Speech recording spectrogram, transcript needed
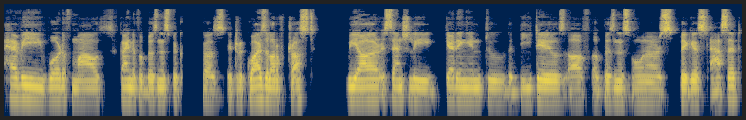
heavy word of mouth kind of a business because it requires a lot of trust. We are essentially getting into the details of a business owner's biggest asset,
